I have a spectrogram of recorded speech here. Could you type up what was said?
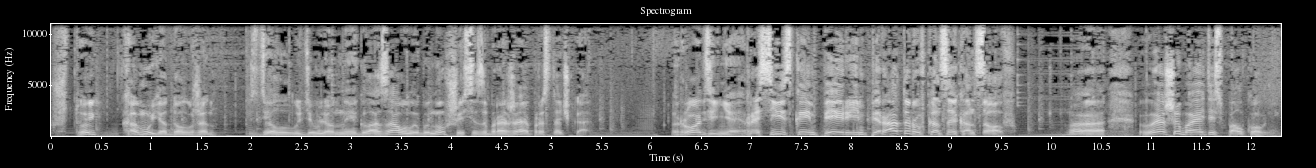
«Что? Кому я должен?» Сделал удивленные глаза, улыбнувшись, изображая простачка. «Родине! Российской империи! Императору, в конце концов!» «А, вы ошибаетесь, полковник.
